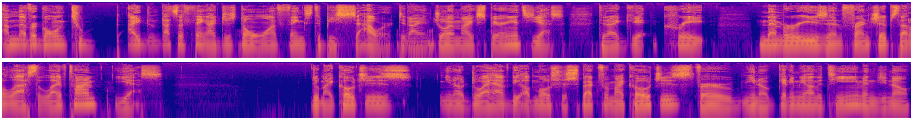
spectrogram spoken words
I'm never going to. I that's the thing. I just don't want things to be sour. Did I enjoy my experience? Yes. Did I get create memories and friendships that'll last a lifetime? Yes. Do my coaches you know, do I have the utmost respect for my coaches for, you know, getting me on the team and, you know,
